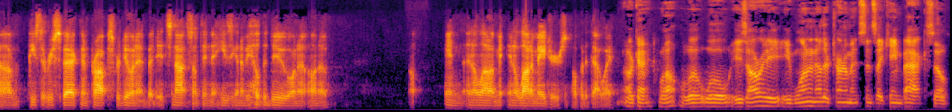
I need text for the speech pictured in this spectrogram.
um, piece of respect and props for doing it. But it's not something that he's going to be able to do on a on a in in a lot of in a lot of majors. I'll put it that way. Okay. Well, well, well he's already he won another tournament since they came back. So,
